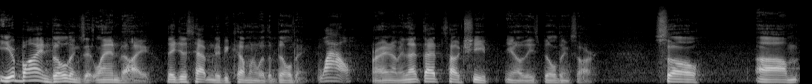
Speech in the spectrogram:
you're buying buildings at land value. They just happen to be coming with a building. Wow. Right. I mean, that, that's how cheap you know these buildings are. So, um,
